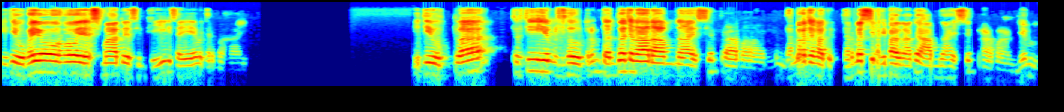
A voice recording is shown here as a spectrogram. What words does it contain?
इति उभयोः यस्मात् सिद्धिः, स एव धर्मः इति उक्त्वा तृतीयं सूत्रं, तद्वचनादाम्नायस्य प्रामाण्यं। धर्मवचनात्, धर्मस्य प्रतिपादनात् आम्नायस्य प्रामाण्यम्।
